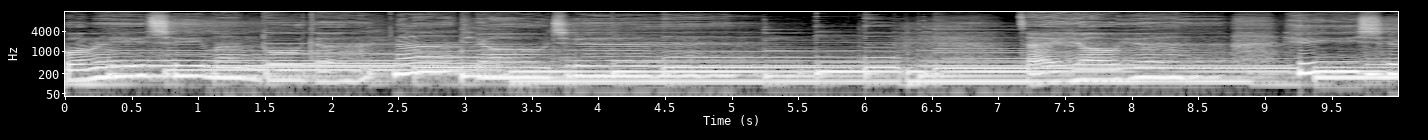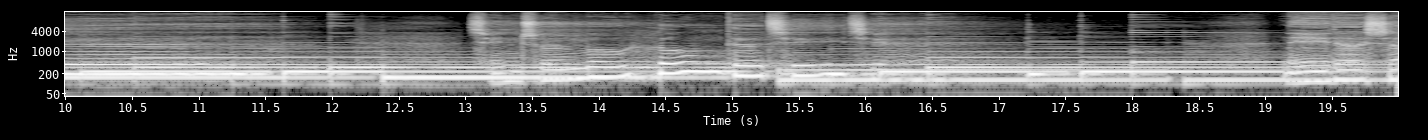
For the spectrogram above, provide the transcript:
我们一起漫步的那条街，再遥远一些，青春朦胧的季节，的笑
